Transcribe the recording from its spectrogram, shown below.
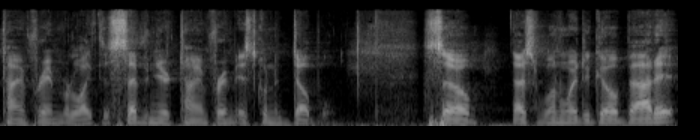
time frame or like the 7 year time frame it's going to double. So that's one way to go about it.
